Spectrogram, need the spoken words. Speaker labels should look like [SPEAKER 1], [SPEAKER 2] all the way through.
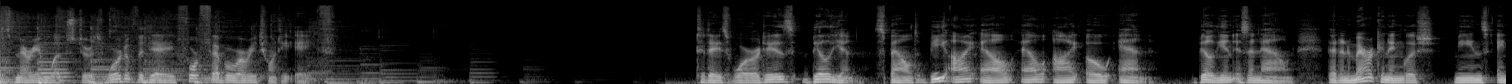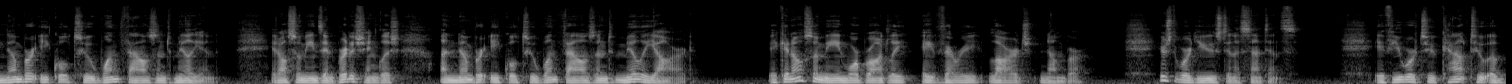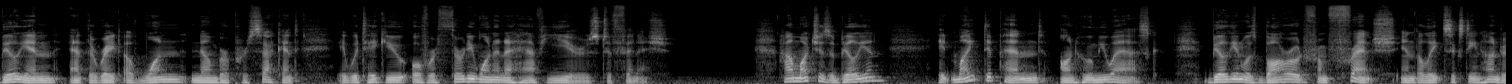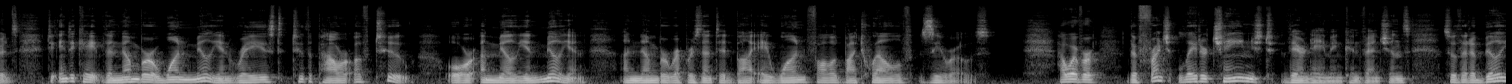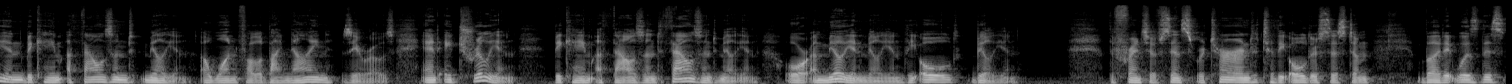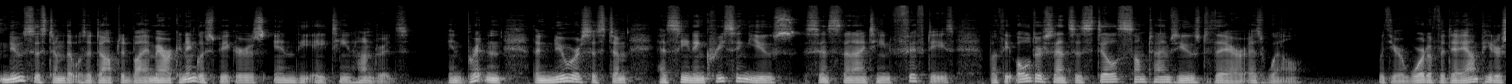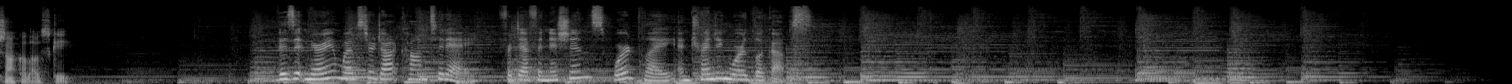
[SPEAKER 1] It's Merriam Webster's Word of the Day for February 28th. Today's word is billion, spelled B I L L I O N. Billion is a noun that in American English means a number equal to 1,000 million. It also means in British English a number equal to 1,000 milliard. It can also mean more broadly a very large number. Here's the word used in a sentence. If you were to count to a billion at the rate of one number per second, it would take you over 31 and a half years to finish. How much is a billion? It might depend on whom you ask. Billion was borrowed from French in the late 1600s to indicate the number 1 million raised to the power of 2, or a million million, a number represented by a 1 followed by 12 zeros. However, the French later changed their naming conventions so that a billion became a thousand million, a one followed by nine zeros, and a trillion became a thousand thousand million, or a million million, the old billion. The French have since returned to the older system, but it was this new system that was adopted by American English speakers in the 1800s. In Britain, the newer system has seen increasing use since the 1950s, but the older sense is still sometimes used there as well. With your word of the day, I'm Peter Sokolowski.
[SPEAKER 2] Visit Merriam-Webster.com today for definitions, wordplay, and trending word lookups.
